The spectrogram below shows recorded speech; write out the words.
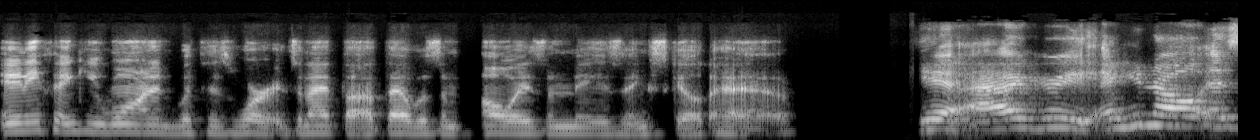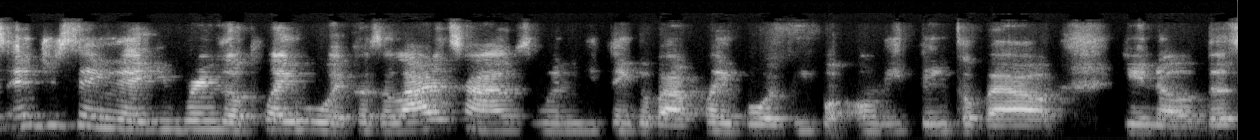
anything he wanted with his words, and I thought that was an always amazing skill to have. Yeah, I agree. And you know, it's interesting that you bring up Playboy because a lot of times when you think about Playboy, people only think about, you know, the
